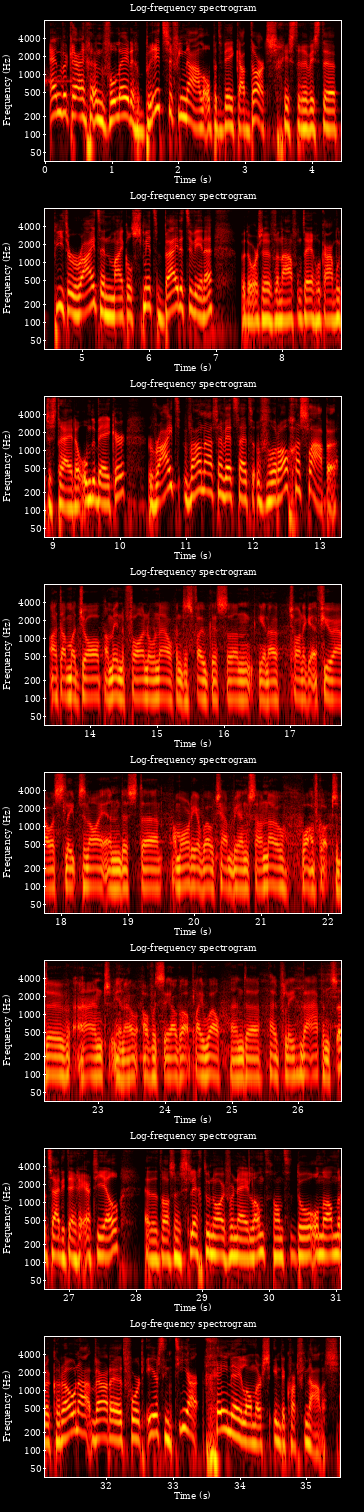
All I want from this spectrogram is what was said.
En we krijgen een volledig Britse finale op het WK darts. Gisteren wisten Peter Wright en Michael Smith beide te winnen, waardoor ze vanavond tegen elkaar moeten strijden om de beker. Wright wou na zijn wedstrijd vooral gaan slapen. I've done my job. I'm in the final now. I can just focus on, you know, trying to get a few hours sleep tonight and just uh, I'm already a world champion, so I know what I've got to do and, you know, obviously I've got to play well and uh, hopefully that happens. Dat zei hij tegen RTL. En het was een slecht toernooi voor Nederland, want door onder andere corona waren het voor het eerst in tien jaar geen Nederlanders in de kwartfinales.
